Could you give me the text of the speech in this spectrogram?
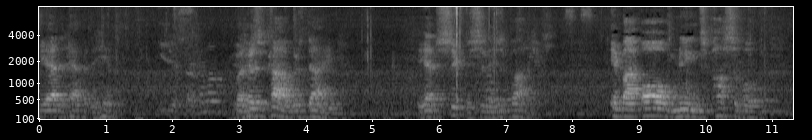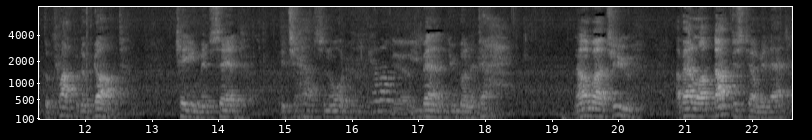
he had it happen to him. Yes, sir. Come on. But Hezekiah was dying. He had sickness in his body. And by all means possible, the prophet of God came and said, Get your house in order. Come on. Amen. You're going to die. Now, about you, I've had a lot of doctors tell me that.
